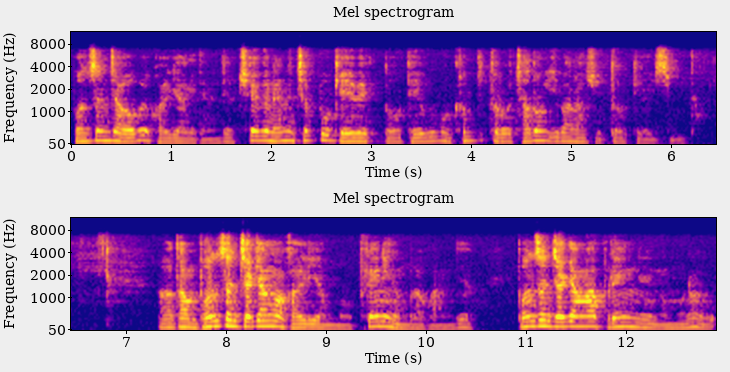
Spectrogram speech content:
본선 작업을 관리하게 되는데요. 최근에는 적부 계획도 대부분 컴퓨터로 자동 입안할 수 있도록 되어 있습니다. 어, 다음 본선 적양화 관리 업무, planning 업무라고 하는데요. 본선 적양화 planning 업무는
